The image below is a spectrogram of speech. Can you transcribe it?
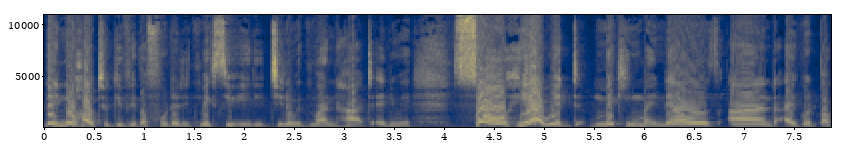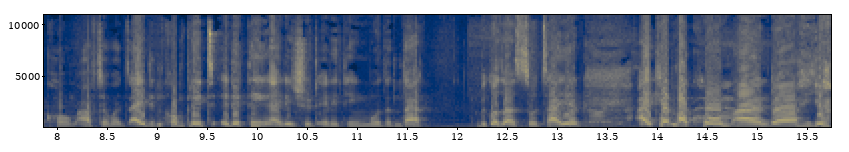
they know how to give you the food and it makes you eat it you know with man heart anyway so here we're making my nails and i got back home afterwards i didn't complete anything i didn't shoot anything more than that because I was so tired. I came back home and uh, yeah,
